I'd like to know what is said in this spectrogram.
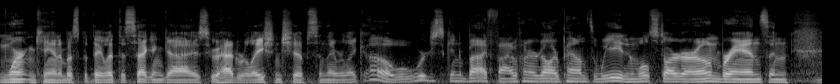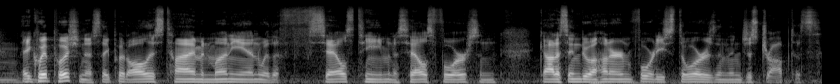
weren't in cannabis, but they let the second guys who had relationships and they were like, oh, well, we're just going to buy $500 pounds of weed and we'll start our own brands. And mm-hmm. they quit pushing us. They put all this time and money in with a f- sales team and a sales force and got us into 140 stores and then just dropped us.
